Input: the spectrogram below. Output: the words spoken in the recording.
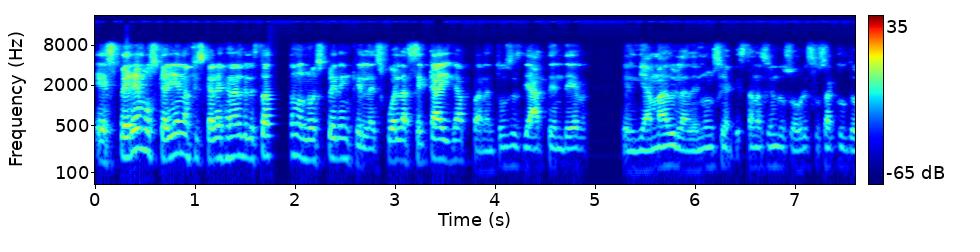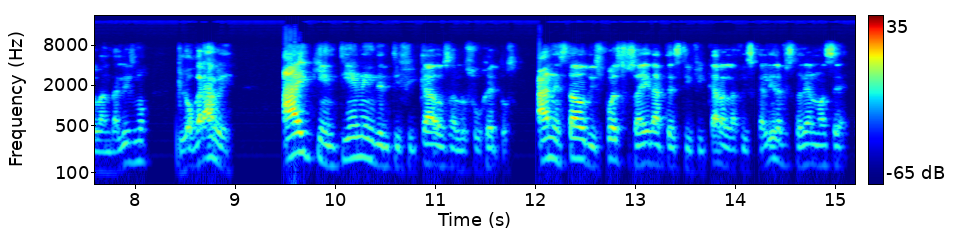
Esperemos que ahí en la Fiscalía General del Estado no esperen que la escuela se caiga para entonces ya atender el llamado y la denuncia que están haciendo sobre estos actos de vandalismo. Lo grave, hay quien tiene identificados a los sujetos, han estado dispuestos a ir a testificar a la Fiscalía, la Fiscalía no hace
